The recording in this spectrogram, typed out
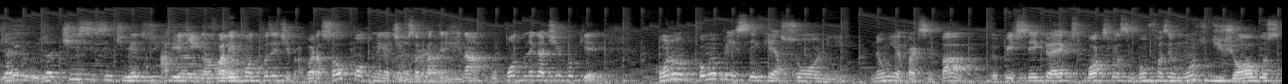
já, eu já tinha esse sentimento de que. Rapidinho, eu uma- falei ponto positivo. Agora só o ponto negativo, É só pra verdade. terminar. O ponto negativo é o quê? Quando, como eu pensei que a Sony não ia participar, eu pensei que a Xbox falou assim, vamos fazer um monte de jogos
